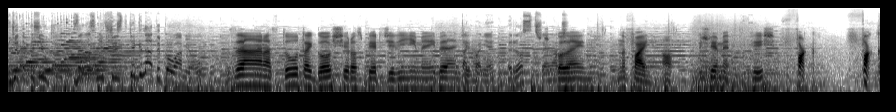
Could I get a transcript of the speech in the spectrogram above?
Gdzie te posiłki? Zaraz mi wszystkie gnaty połamią. Zaraz tutaj gości rozpierdzielimy i będzie, Tak, no. panie. Kolejny. No fajnie, o. Już wiemy gdzieś. Fuck. Fuck.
